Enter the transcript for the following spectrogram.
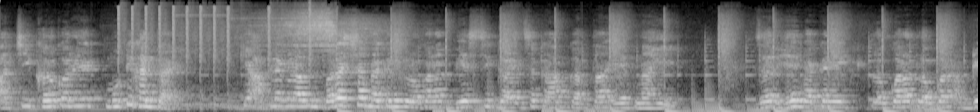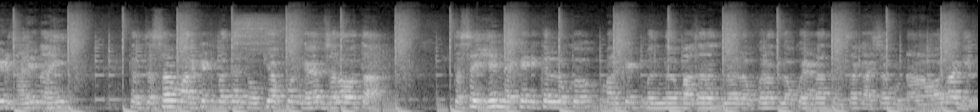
आजची खरोखर एक मोठी खंत आहे की आपल्याकडे अजून बऱ्याचशा मेकॅनिक लोकांना बी एस सिक्स गाड्यांचं काम करता येत नाही. जर हे मेकॅनिक लवकरात लवकर अपडेट झाले नाही तर जसा मार्केटमधला नोकिया फोन गायब झाला होता तसं हे मेकॅनिकल लोक मार्केटमधनं बाजारातनं लवकरात लवकर येणार त्यांचा गाशा गुंडाळावा लागेल.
